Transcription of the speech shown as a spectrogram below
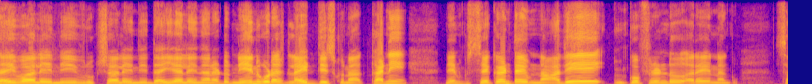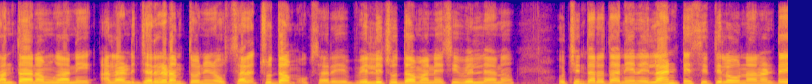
దైవాలేంది వృక్షాలేంది దయ్యాలేంది అన్నట్టు నేను కూడా లైట్ తీసుకున్నా. కానీ నేను సెకండ్ టైం నా అదే ఇంకో ఫ్రెండ్ అరే నాకు సంతానం కానీ అలాంటి జరగడంతో నేను ఒకసారి చూద్దాం ఒకసారి వెళ్ళి చూద్దాం అనేసి వెళ్ళాను. వచ్చిన తర్వాత నేను ఎలాంటి స్థితిలో ఉన్నానంటే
